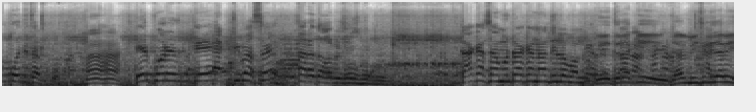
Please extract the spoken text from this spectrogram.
অপরাধী থাকব। হ্যাঁ হ্যাঁ। এরপরে কে অ্যাক্টিভ আছে তারা দেওয়া হবে টাকা চামু টাকা না দিল বন্ধ। এই তোরা কি যাবি মিছিল যাবি?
